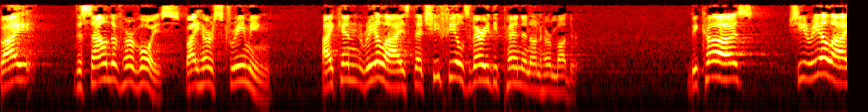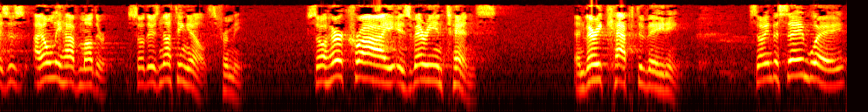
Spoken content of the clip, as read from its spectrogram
by the sound of her voice, by her screaming, I can realize that she feels very dependent on her mother. Because she realizes I only have mother, so there's nothing else for me. So her cry is very intense and very captivating. So in the same way,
